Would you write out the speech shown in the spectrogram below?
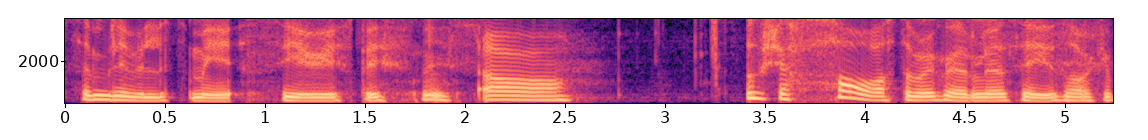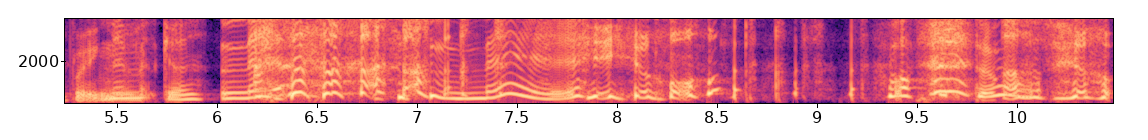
Sen blev det lite mer serious business. Ja. Usch, jag hatar mig själv när jag säger saker på engelska. Nej. Nej. ja, Varför då? alltså jag,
